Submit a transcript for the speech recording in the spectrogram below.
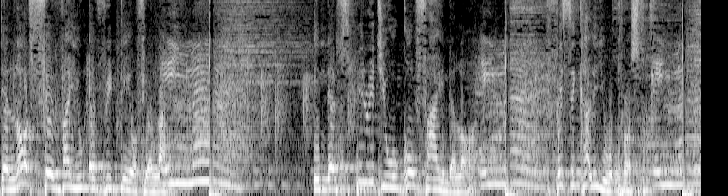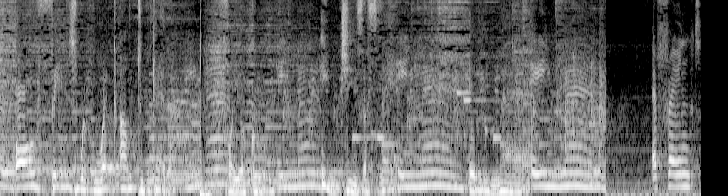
The Lord favor you every day of your life. Amen. In the spirit, you will go far in the Lord. Amen. Physically, you will prosper. Amen. All things will work out together for your good. Amen. In Jesus' name. Amen. Amen. Amen. a friend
